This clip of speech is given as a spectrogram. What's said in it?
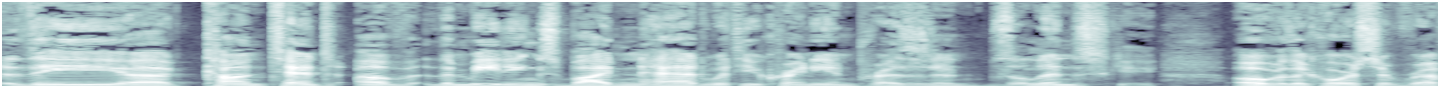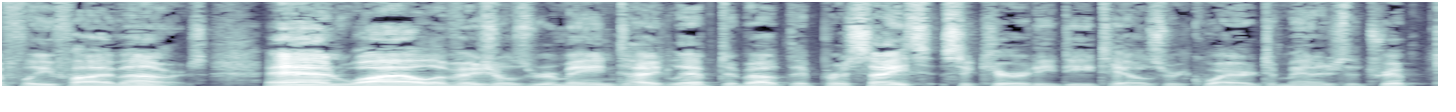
the uh, content of the meetings Biden had with Ukrainian President Zelensky over the course of roughly five hours. And while officials remain tight lipped about the precise security details required to manage the trip,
